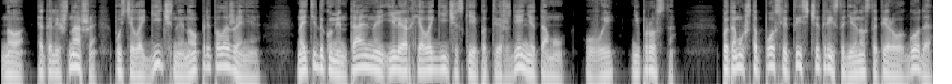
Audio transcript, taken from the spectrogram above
Но это лишь наше, пусть и логичное, но предположение. Найти документальные или археологические подтверждения тому, увы, непросто. Потому что после 1391 года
